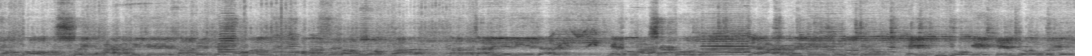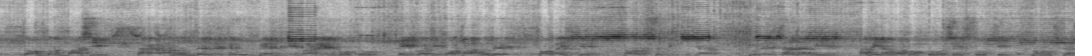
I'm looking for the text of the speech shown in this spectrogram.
যোগ্য অবশ্যই আগামী দিনে তাদের যে সমাজ, সমাজসেবামূলক কাজ তারা চালিয়ে নিয়ে যাবেন। এবং আশা করব যে আগামী দিনগুলোতেও এই পুজোকে কেন্দ্র করে দমদমবাসী তারা আনন্দে মেতে উঠবেন এবারের মতো। এই কটি কথা বলে সবাইকে সরস্বতী পূজার শুভেচ্ছা জানিয়ে আমি আমার বক্তব্য শেষ করছি। নমস্কার।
